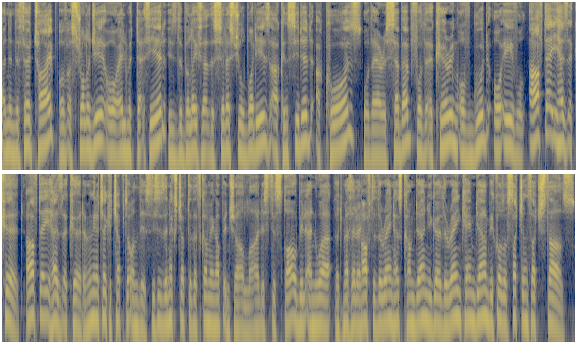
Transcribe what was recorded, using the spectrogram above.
And then the third type of astrology or ilm al-ta'thir is the belief that the celestial bodies are considered a cause or they are a sabab for the occurring of good or evil after it has occurred. After it has occurred. And we're going to take a chapter on this. This is the next chapter that's coming up inshallah. Al-istisqa'u bil-anwa. That mathalan, after the rain has come down, you go, the rain came down because of such and such stars.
